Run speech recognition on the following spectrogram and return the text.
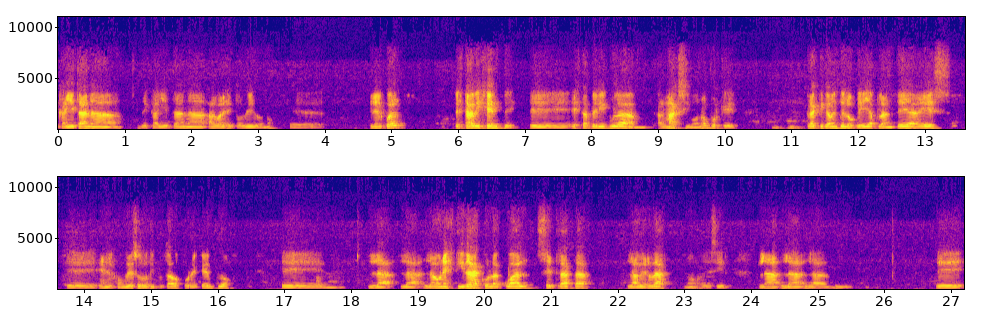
Cayetana, de Cayetana Álvarez de Toledo, ¿no? Eh, en el cual está vigente eh, esta película al máximo, ¿no? Porque prácticamente lo que ella plantea es, eh, en el Congreso de los Diputados, por ejemplo, la, la, honestidad con la cual se trata la verdad, ¿no? Es decir, la, la, eh,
